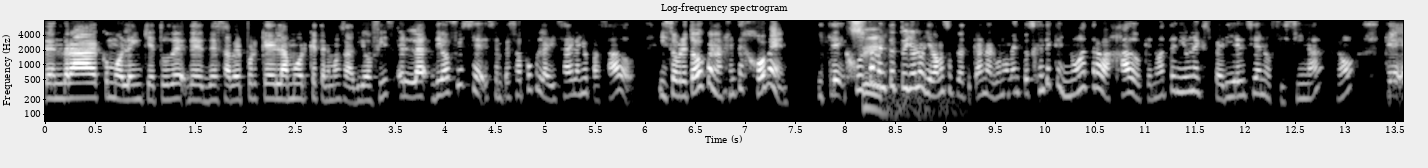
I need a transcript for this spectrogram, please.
tendrá como la inquietud de, de- de saber por qué el amor que tenemos a The Office. El- la- The Office se, se empezó a popularizar el año pasado, y sobre todo con la gente joven, y que justamente tú y yo lo llegamos a platicar en algún momento, es gente que no ha trabajado, que no ha tenido una experiencia en oficina, ¿no? Que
